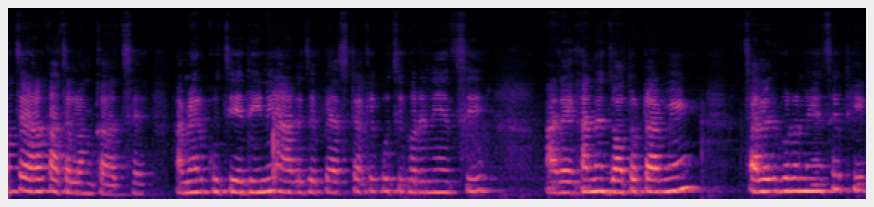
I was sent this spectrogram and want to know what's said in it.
আছে আর কাঁচা লঙ্কা আছে। আমি আর কুচিয়ে দিইনি, আর এই যে পেঁয়াজটাকে কুচি করে নিয়েছি। আর এখানে যতটা আমি চালের গুঁড়ো নিয়েছি, ঠিক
